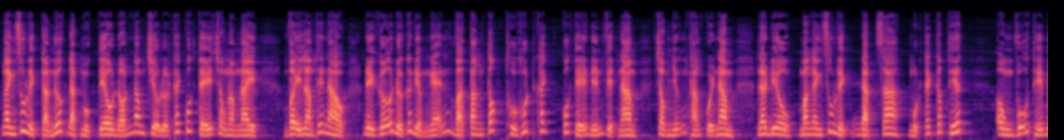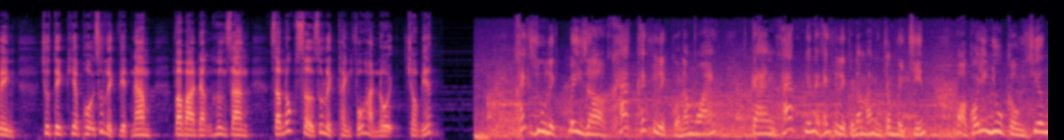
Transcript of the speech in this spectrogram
Ngành du lịch cả nước đặt mục tiêu đón 5 triệu lượt khách quốc tế trong năm nay. Vậy làm thế nào để gỡ được các điểm nghẽn và tăng tốc thu hút khách quốc tế đến Việt Nam trong những tháng cuối năm là điều mà ngành du lịch đặt ra một cách cấp thiết. Ông Vũ Thế Bình, Chủ tịch Hiệp hội Du lịch Việt Nam và bà Đặng Hương Giang, Giám đốc Sở Du lịch thành phố Hà Nội cho biết. Khách du lịch bây giờ khác khách du lịch của năm ngoái, càng khác với lại khách du lịch của năm 2019. Họ có những nhu cầu riêng,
